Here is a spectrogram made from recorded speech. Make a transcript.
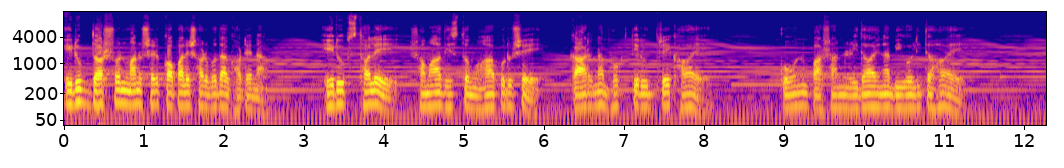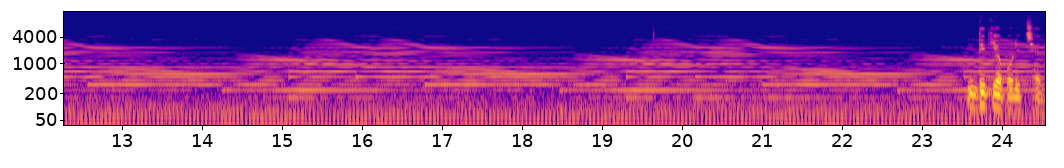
এরূপ দর্শন মানুষের কপালে সর্বদা ঘটে না। এরূপ স্থলে সমাধিস্থ মহাপুরুষে কার না ভক্তির উদ্রেক হয়? কোন পাষাণ হৃদয় না বিগলিত হয়? দ্বিতীয় পরিচ্ছেদ।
